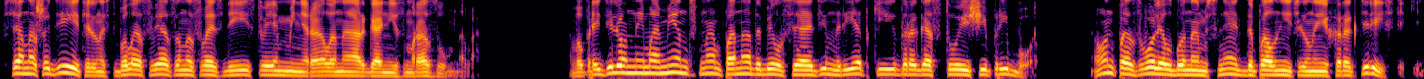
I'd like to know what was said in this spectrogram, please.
Вся наша деятельность была связана с воздействием минерала на организм разумного. В определенный момент нам понадобился один редкий и дорогостоящий прибор, он позволил бы нам снять дополнительные характеристики.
